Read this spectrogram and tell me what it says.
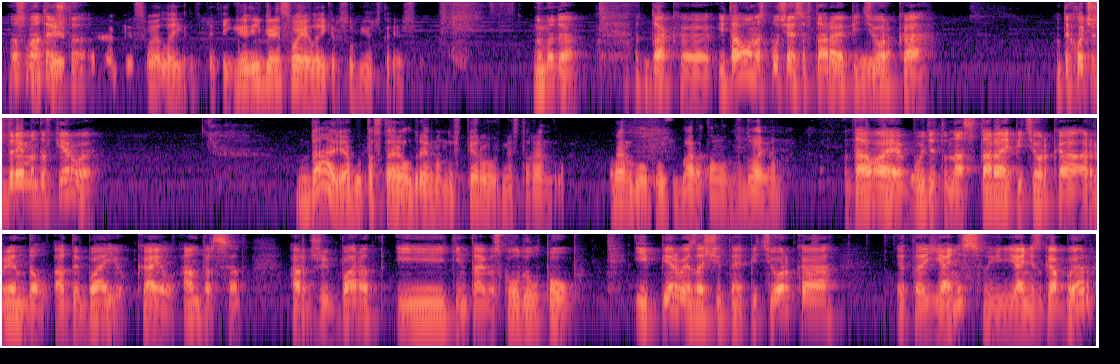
Ну, смотри, ну, что... ГСВ Лейкерс. И ГСВ и Лейкерс убьют, скорее всего. Думаю, да. Так, э, итого у нас получается вторая ну, пятерка. Ну, ты хочешь Дреймонда в первую? Да, я бы поставил Дреймонда в первую вместо Рэндла. Рэндл пусть с Барреттом он вдвоем. Давай, будет у нас вторая пятерка Рэндл Адебайо, Кайл Андерсон, Ар Джей Барретт и Кентавиус Колдуэлл-Поуп. И первая защитная пятерка это Янис, Янис, Гобер,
